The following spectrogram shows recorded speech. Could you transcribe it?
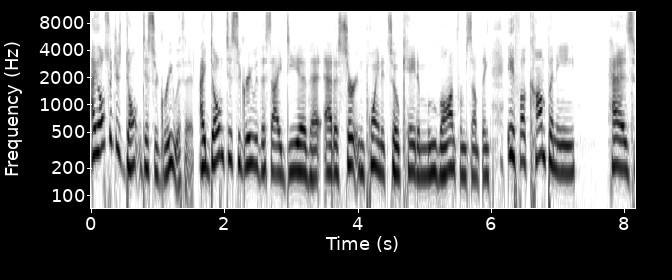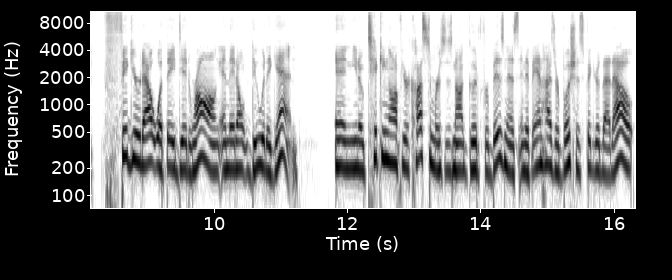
I also just don't disagree with it. I don't disagree with this idea that at a certain point it's okay to move on from something if a company has figured out what they did wrong and they don't do it again. And you know, ticking off your customers is not good for business. And if Anheuser-Busch has figured that out,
